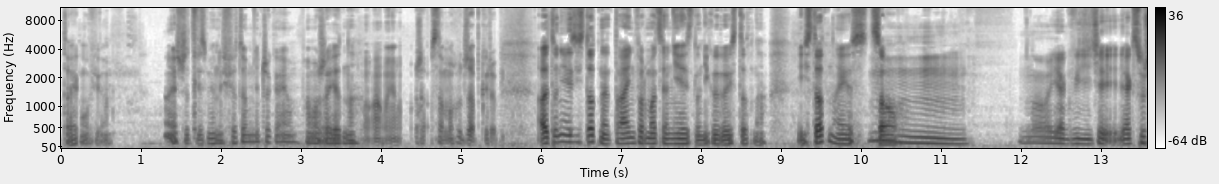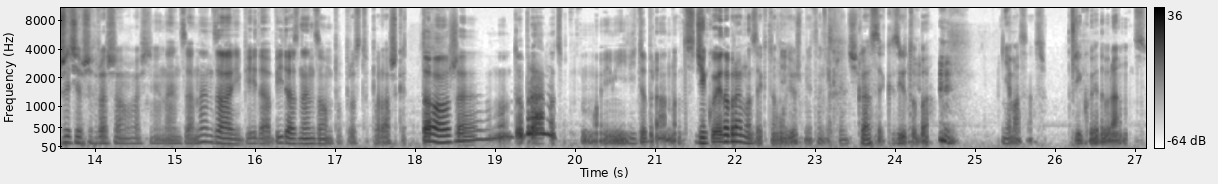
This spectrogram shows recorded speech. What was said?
Tak jak mówiłem. No jeszcze dwie zmiany świateł mnie czekają, a może jedna. O, żab, samochód żabkę robi. Ale to nie jest istotne, ta informacja nie jest dla nikogo istotna. Istotna jest co? Mm, no jak widzicie, jak słyszycie, przepraszam, właśnie nędza, nędza i bieda, bida z nędzą, po prostu porażkę. To, że no, dobranoc, moi mili, dobranoc. Dziękuję, dobranoc, jak to I mówił. już mnie to nie kręci. Klasyk z YouTube'a. Nie ma sensu. Dziękuję, dobranoc.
